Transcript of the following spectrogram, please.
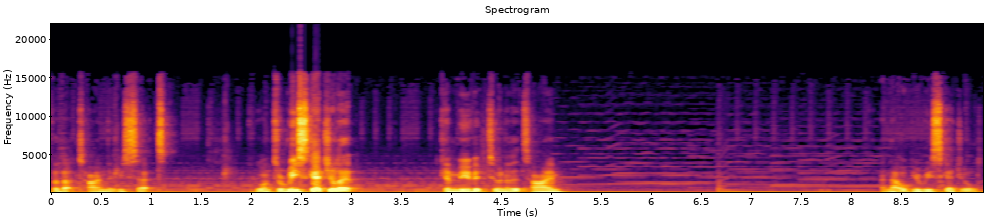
for that time that we set. If you want to reschedule it, you can move it to another time. And that will be rescheduled.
